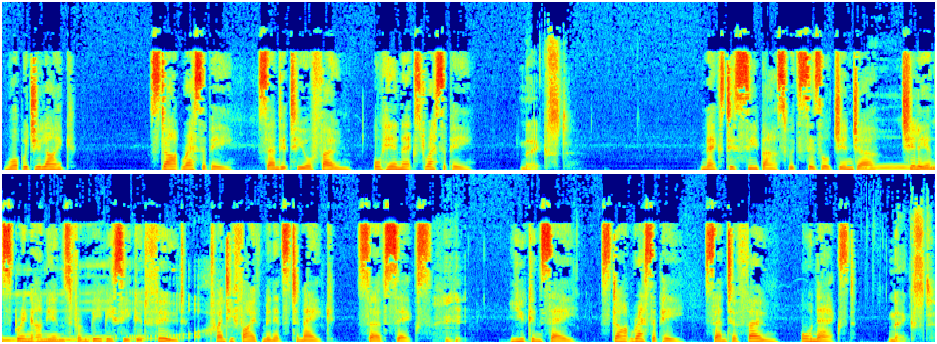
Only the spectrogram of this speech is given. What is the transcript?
What would you like? Start recipe, send it to your phone, or hear next recipe. Next. Next is sea bass with sizzled ginger, chili and spring onions from BBC Good Food. 25 minutes to make. Serve 6. you can say, start recipe, send to phone, or next. Next.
